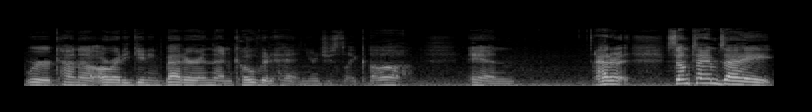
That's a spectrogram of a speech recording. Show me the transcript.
were kind of already getting better, and then COVID hit, and you're just like, ugh, and I don't. Sometimes I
